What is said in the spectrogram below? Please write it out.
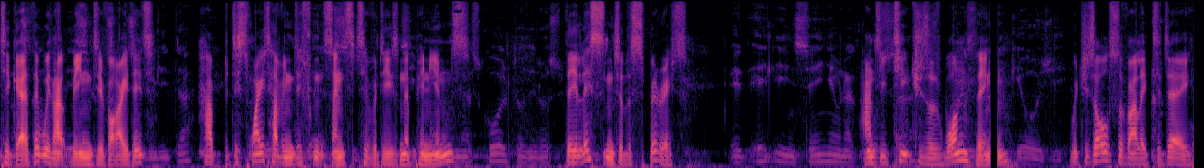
Together, without being divided, have, despite having different sensitivities and opinions, they listen to the Spirit. And he teaches us one thing, which is also valid today.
